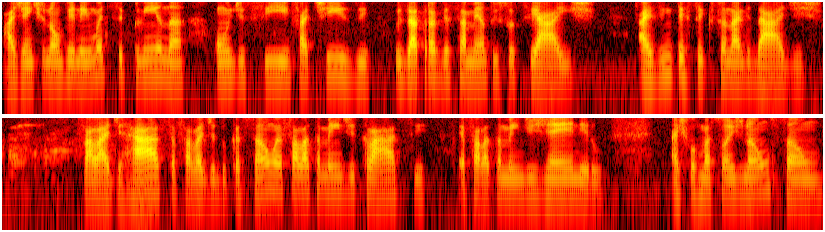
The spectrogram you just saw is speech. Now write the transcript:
A gente não vê nenhuma disciplina onde se enfatize os atravessamentos sociais, as interseccionalidades. Falar de raça, falar de educação é falar também de classe, é falar também de gênero. As formações não são,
